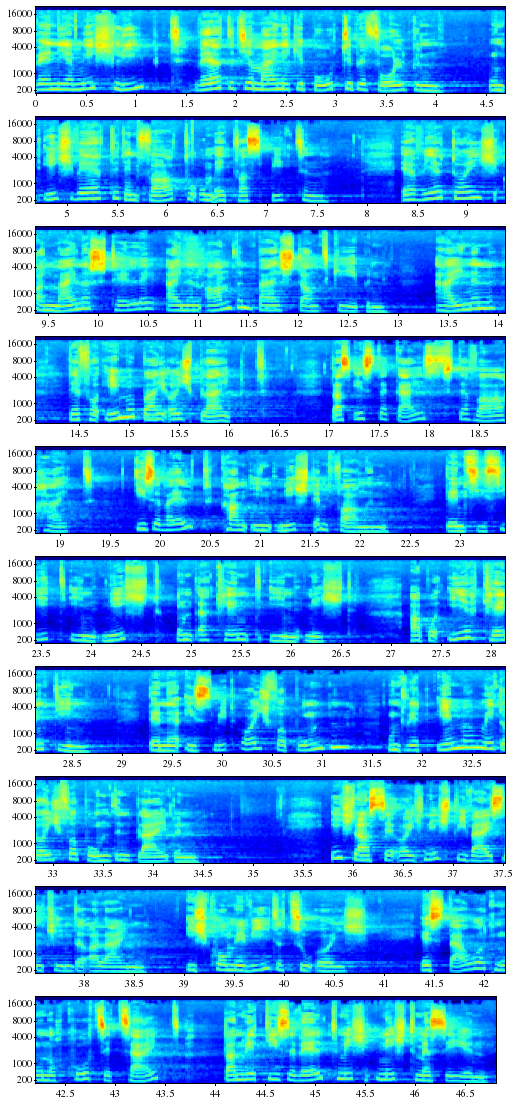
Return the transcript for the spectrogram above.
Wenn ihr mich liebt, werdet ihr meine Gebote befolgen, und ich werde den Vater um etwas bitten. Er wird euch an meiner Stelle einen anderen Beistand geben, einen, der für immer bei euch bleibt. Das ist der Geist der Wahrheit. Diese Welt kann ihn nicht empfangen, denn sie sieht ihn nicht und erkennt ihn nicht. Aber ihr kennt ihn, denn er ist mit euch verbunden und wird immer mit euch verbunden bleiben. Ich lasse euch nicht wie Waisenkinder allein, ich komme wieder zu euch. Es dauert nur noch kurze Zeit, dann wird diese Welt mich nicht mehr sehen,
